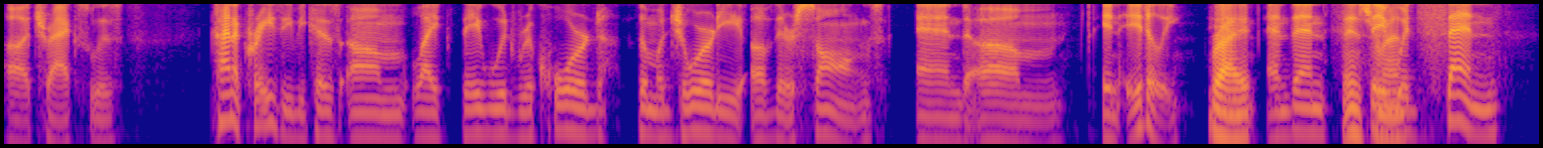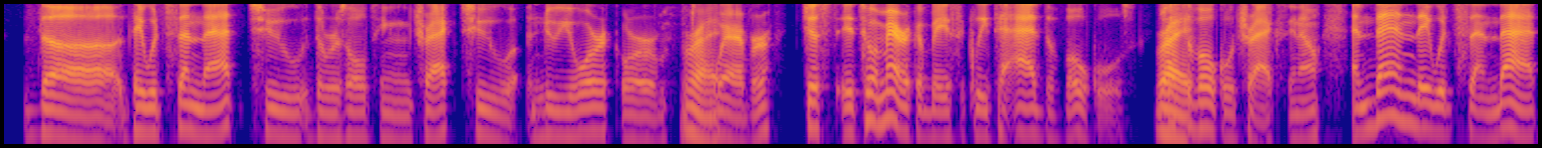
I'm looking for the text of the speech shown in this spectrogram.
uh, tracks was kind of crazy because um like they would record the majority of their songs and um in Italy Right. and, then The they would send the they would send that to the resulting track to New York or Right. wherever just eh, to America basically to add the vocals just Right. the vocal tracks you know and then they would send that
